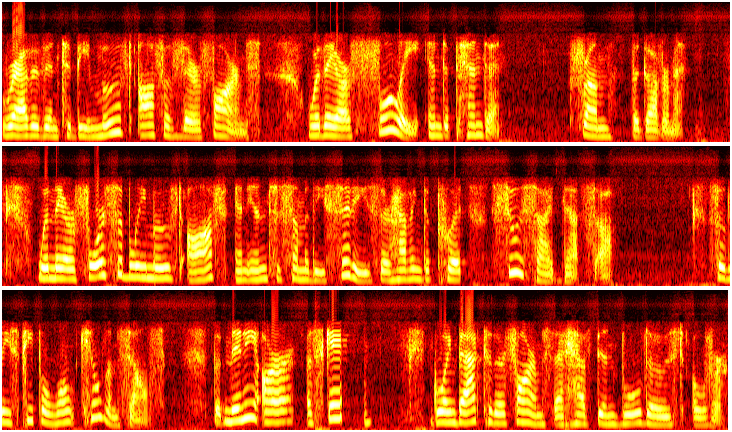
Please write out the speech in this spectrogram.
rather than to be moved off of their farms where they are fully independent from the government. When they are forcibly moved off and into some of these cities, they're having to put suicide nets up so these people won't kill themselves. But many are escaping, going back to their farms that have been bulldozed over.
